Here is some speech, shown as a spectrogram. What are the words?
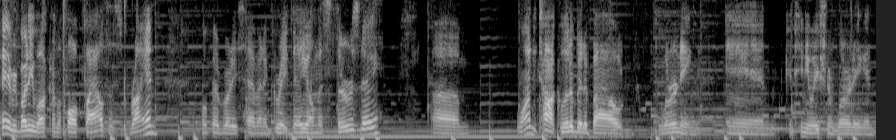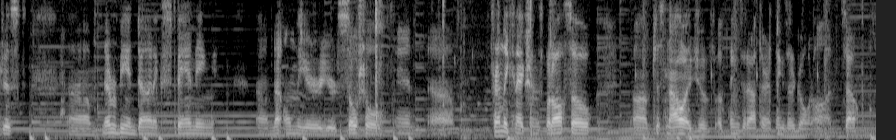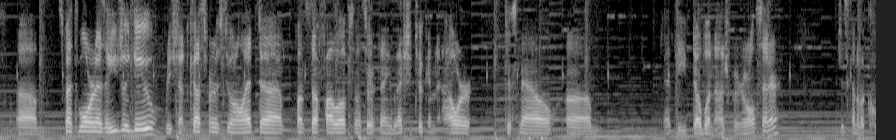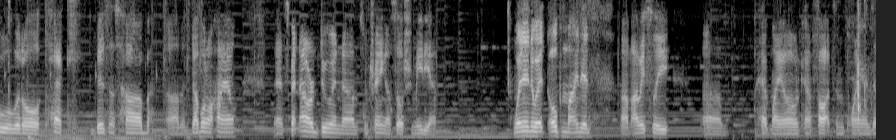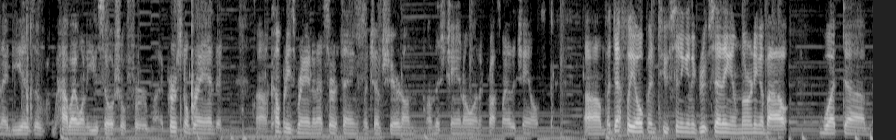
Hey, everybody, welcome to the Falk Files. This is Ryan. Hope everybody's having a great day on this Thursday. Um, wanted to talk a little bit about learning and continuation of learning and just um, never being done, expanding um, not only your, your social and um, friendly connections, but also um, just knowledge of, of things that are out there and things that are going on. So, um, spent morning as I usually do, reaching out to customers, doing all that uh, fun stuff, follow ups, and that sort of thing. But actually took an hour just now um, at the Dublin Entrepreneurial Center, which is kind of a cool little tech business hub um, in Dublin, Ohio. And spent an hour doing um, some training on social media. Went into it open minded. Um, obviously, um, have my own kind of thoughts and plans and ideas of how I want to use social for my personal brand and uh, company's brand and that sort of thing, which I've shared on on this channel and across my other channels. Um, but definitely open to sitting in a group setting and learning about what um,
